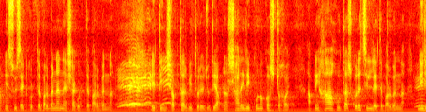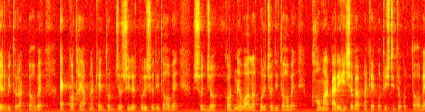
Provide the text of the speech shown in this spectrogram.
আপনি সুইসাইড করতে পারবেন না, নেশা করতে পারবেন না। এই তিন সপ্তাহের ভিতরে যদি আপনার শারীরিক কোনো কষ্ট হয়, আপনি হা হুতাশ করে চিল্লাইতে পারবেন না। নিজের ভিতর রাখতে হবে। এক কথায় আপনাকে ধৈর্যশীলের পরিচয় দিতে হবে, সহ্য কর্নেওয়ালার পরিচয় দিতে হবে, ক্ষমাকারী হিসেবে আপনাকে প্রতিষ্ঠিত করতে হবে।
